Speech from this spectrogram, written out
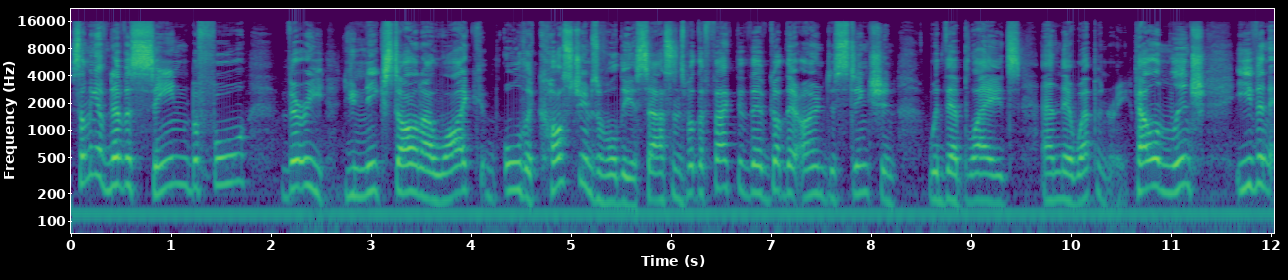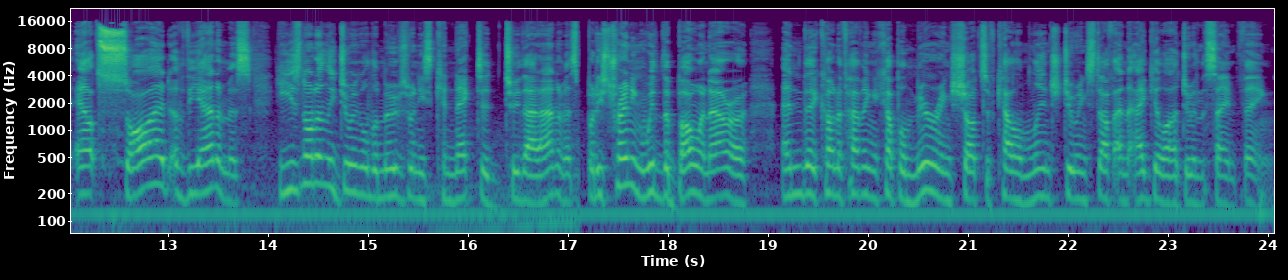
Something I've never seen before. Very unique style, and I like all the costumes of all the assassins, but the fact that they've got their own distinction with their blades and their weaponry. Callum Lynch, even outside of the Animus, he's not only doing all the moves when he's connected to that Animus, but he's training with the bow and arrow, and they're kind of having a couple mirroring shots of Callum Lynch doing stuff and Aguilar doing the same thing.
